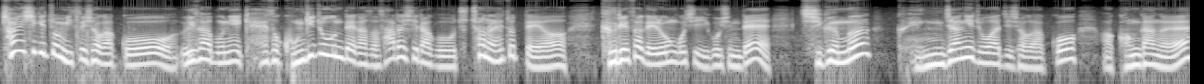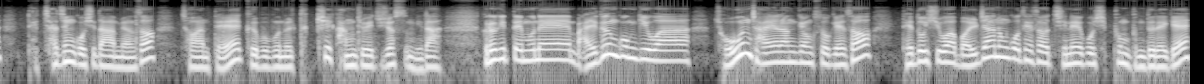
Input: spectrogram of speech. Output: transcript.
천식이 좀 있으셔갖고 의사분이 계속 공기 좋은 데 가서 살으시라고 추천을 해줬대요. 그래서 내려온 곳이 이곳인데 지금은 굉장히 좋아지셔갖고 어, 건강을 되찾은 곳이다 하면서 저한테 그 부분을 특히 강조해 주셨습니다. 그렇기 때문에 맑은 공기와 좋은 자연환경 속에서 대도시와 멀지 않은 곳에서 지내고 싶은 분들에게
